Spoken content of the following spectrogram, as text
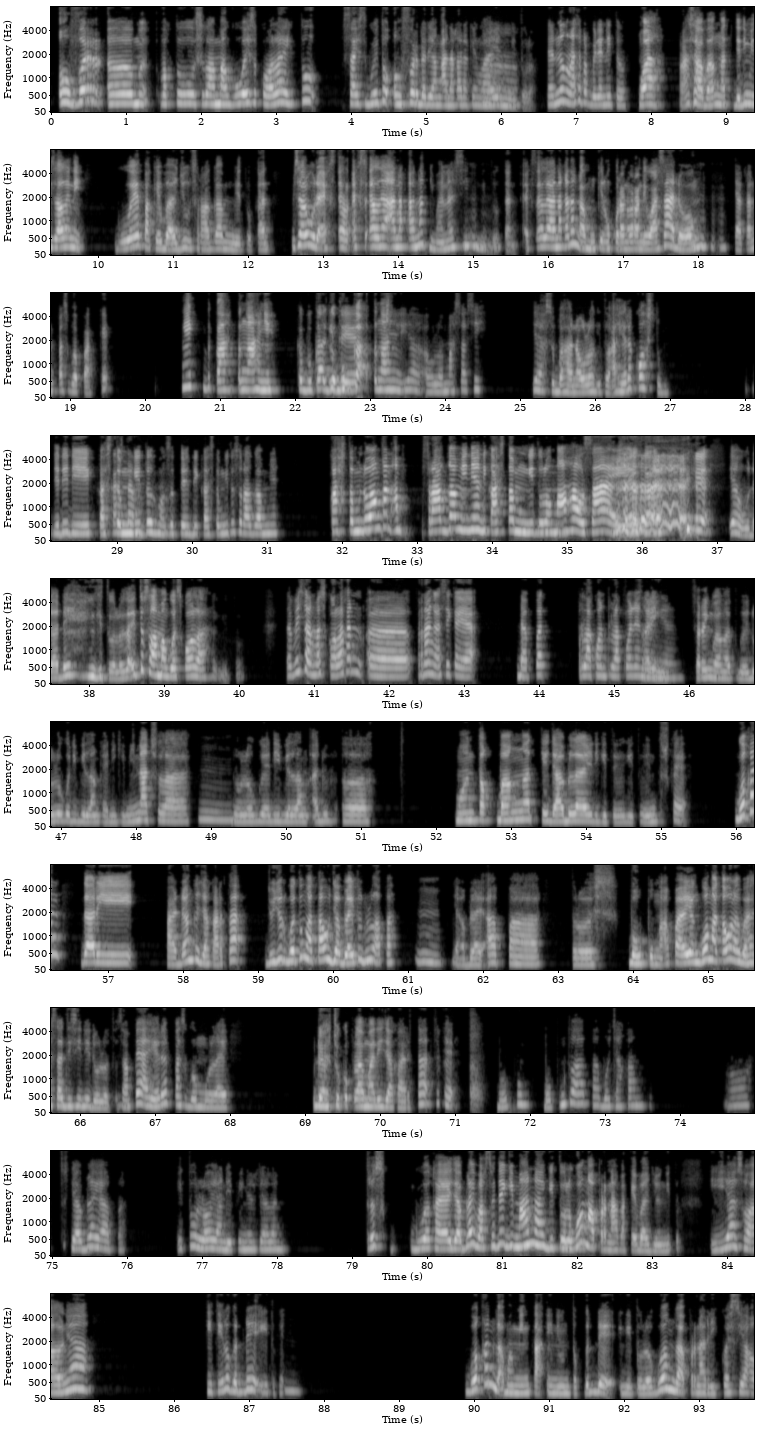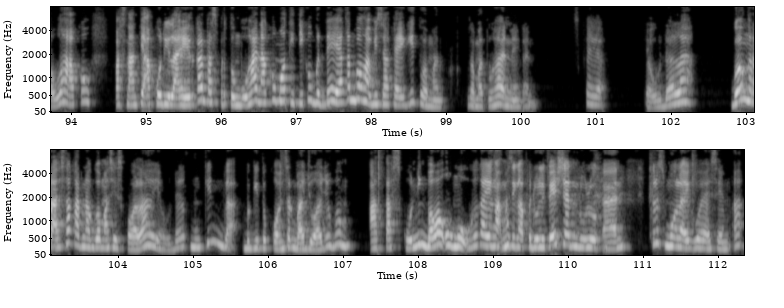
over em, waktu selama gue sekolah itu size gue tuh over dari yang anak-anak yang lain Hmm. gitu loh Dan lu ngerasa perbedaan itu? wah rasa banget jadi misalnya nih gue pakai baju seragam gitu kan misalnya udah XL XL-nya anak-anak gimana sih Mhm. gitu kan XL-nya anak-anak nggak mungkin ukuran orang dewasa dong Mhm. ya kan pas gue pakai nih tengah tengahnya Kebuka gitu ya. kebuka tengahnya ya Allah masa sih ya subhanallah gitu akhirnya kostum jadi di custom, Custom. gitu maksudnya di custom gitu seragamnya custom doang kan am- seragam ini yang di custom gitu loh Hmm. mahal say ya kan Kayak, ya udah deh gitu loh itu selama gue sekolah gitu Tapi selama sekolah kan eh, pernah gak sih kayak dapat perlakuan-perlakuan yang Sering. ringan? sering banget gue dulu gue dibilang kayak Nicki Minaj lah Hmm. dulu gue dibilang aduh eh montok banget kayak jablay gitu gituin terus kayak gue kan dari Padang ke Jakarta jujur gue tuh nggak tahu jablay itu dulu apa. Hmm. jablay apa terus bopung apa yang gue nggak tahu lah bahasa di sini dulu tuh. Sampai akhirnya pas gue mulai udah cukup lama di Jakarta tuh kayak bopung bopung tuh apa bocah kampung. Oh terus jablay apa? Itu loh yang di pinggir jalan. Terus gue kayak jablay maksudnya gimana gitu loh. Gue nggak pernah pakai baju yang gitu. Iya soalnya titi lo gede gitu kayak Hmm. gue kan nggak meminta ini untuk gede gitu loh. Gue nggak pernah request ya Allah aku pas nanti aku dilahirkan pas pertumbuhan aku mau titiku gede ya. Kan gue nggak bisa kayak gitu sama sama Tuhan ya kan. Terus kayak ya udahlah. Gue ngerasa karena gue masih sekolah ya udah mungkin nggak begitu concern baju aja gue atas kuning bawah ungu. Gue kayak nggak masih nggak peduli fashion dulu kan. Terus mulai gue SMA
